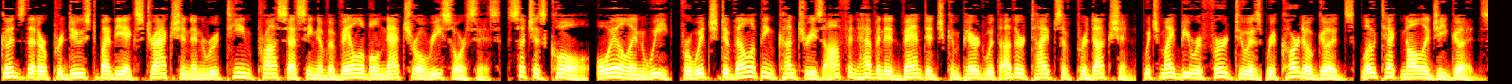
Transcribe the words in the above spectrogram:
goods that are produced by the extraction and routine processing of available natural resources, such as coal, oil and wheat, for which developing countries often have an advantage compared with other types of production, which might be referred to as Ricardo goods, low-technology goods,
